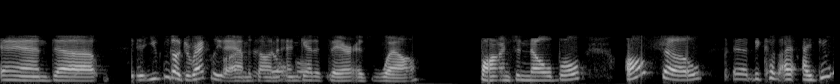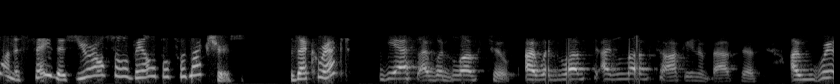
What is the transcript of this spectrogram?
And uh, you can go directly to Barnes Amazon and Noble. get it there as well. Barnes and Noble. Also, uh, because I, I do want to say this, you're also available for lectures. Is that correct? Yes, I would love to. I would love to. I love talking about this. I re-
